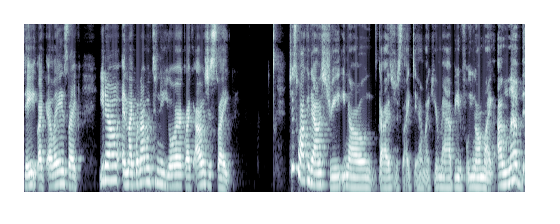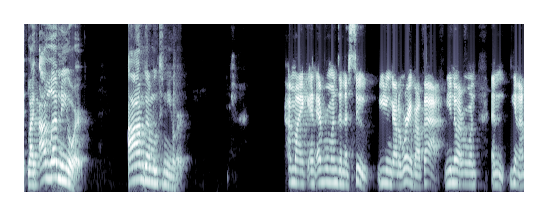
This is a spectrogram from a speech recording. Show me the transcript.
date like la is like you know and like when i went to new york like i was just like just walking down the street you know guys are just like damn like you're mad beautiful you know i'm like i loved it like i love new york. I'm gonna move to new york I'm like, and everyone's in a suit. You ain't got to worry about that. You know, everyone, and you know,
